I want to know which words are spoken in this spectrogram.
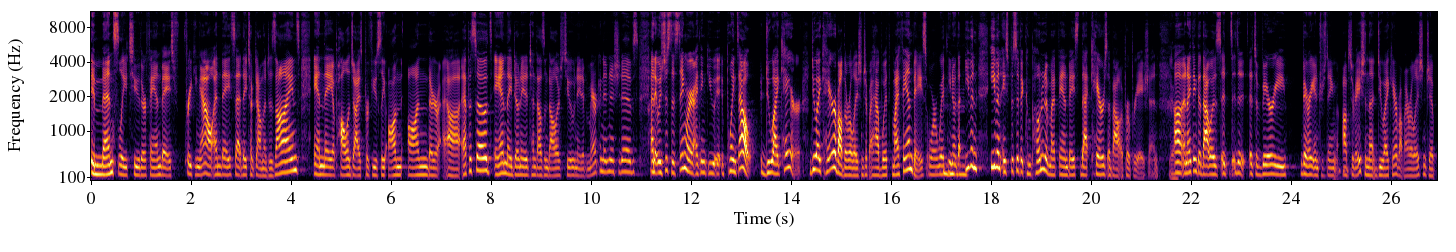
immensely to their fan base freaking out and they said they took down the designs and they apologized profusely on on their uh, episodes and they donated $10,000 to Native American initiatives. And it was just this thing where I think you, it points out, do I care? Do I care about the relationship I have with my fan base or with, you know, that even, even a specific component of my fan base that cares about appropriation? Uh, and I think that that was, it's, it's, it's a very, very very interesting observation that do I care about my relationship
